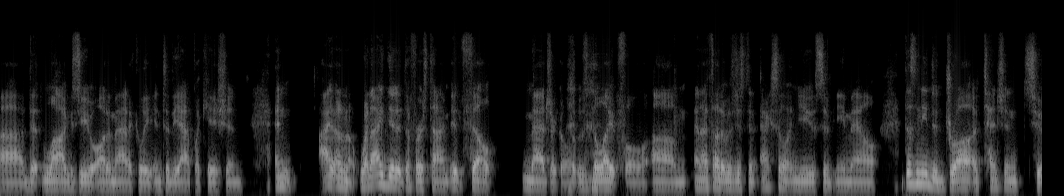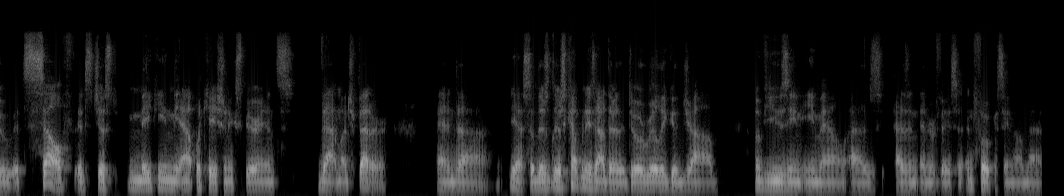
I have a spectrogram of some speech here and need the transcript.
uh, that logs you automatically into the application. And I don't know, when I did it the first time, it felt magical. It was delightful. Um, and I thought it was just an excellent use of email. It doesn't need to draw attention to itself, it's just making the application experience that much better. And uh, yeah, so there's, there's companies out there that do a really good job of using email as, as an interface and focusing on that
